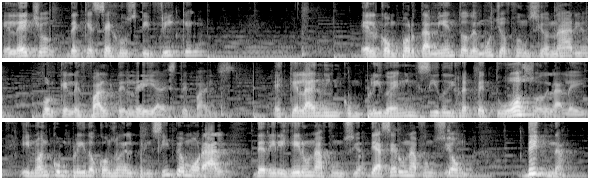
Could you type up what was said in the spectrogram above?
el hecho de que se justifiquen el comportamiento de muchos funcionarios porque le falte ley a este país. Es que la han incumplido, han sido irrespetuosos de la ley y no han cumplido con el principio moral de dirigir una función, de hacer una función digna.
